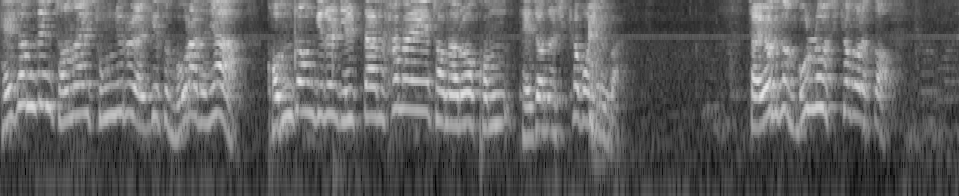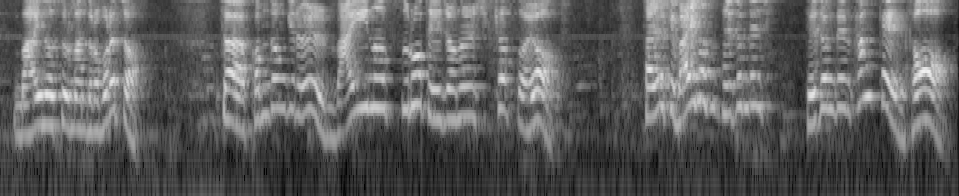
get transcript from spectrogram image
대전된 전화의 종류를 알기 위해서 뭘 하느냐? 검정기를 일단 하나의 전화로 검, 대전을 시켜버리는 거야. 자, 여기서 뭘로 시켜버렸어? 마이너스를 만들어 버렸죠? 자, 검정기를 마이너스로 대전을 시켰어요. 자, 이렇게 마이너스 대전된, 시- 대전된 상태에서,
